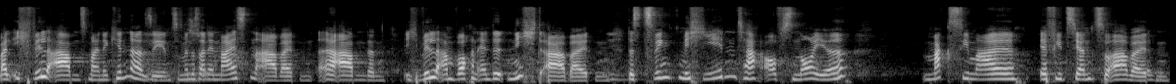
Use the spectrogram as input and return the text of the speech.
weil ich will abends meine Kinder sehen, zumindest an den meisten Arbeiten, äh, Abenden. Ich will am Wochenende nicht arbeiten. Das zwingt mich jeden Tag aufs Neue, maximal effizient zu arbeiten.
